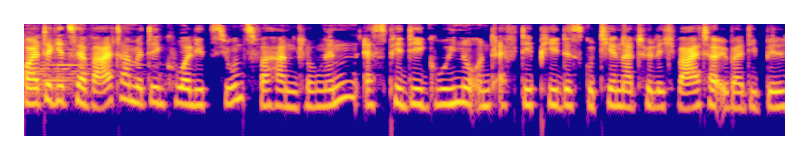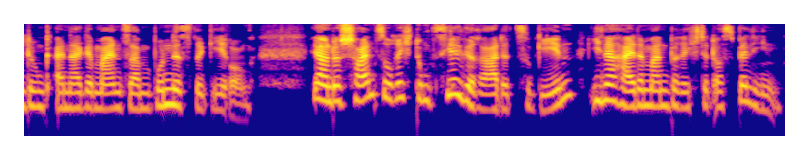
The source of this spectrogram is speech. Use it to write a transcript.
Heute geht's ja weiter mit den Koalitionsverhandlungen. SPD, Grüne und FDP diskutieren natürlich weiter über die Bildung einer gemeinsamen Bundesregierung. Ja, und es scheint so Richtung Zielgerade zu gehen. Ina Heidemann berichtet aus Berlin.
